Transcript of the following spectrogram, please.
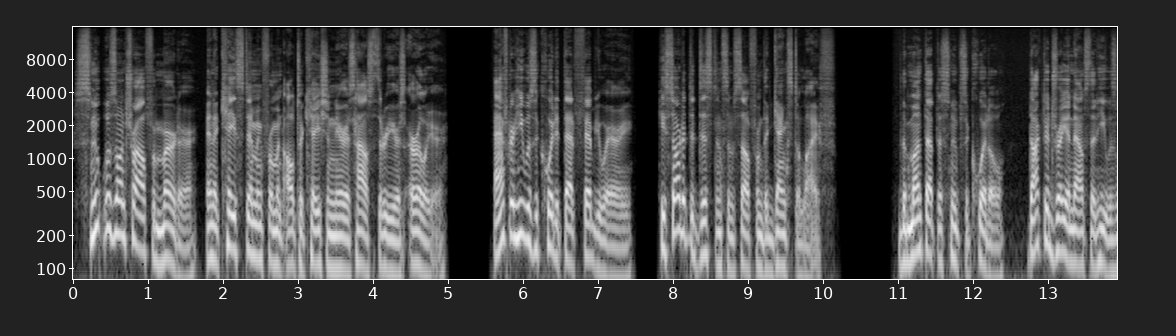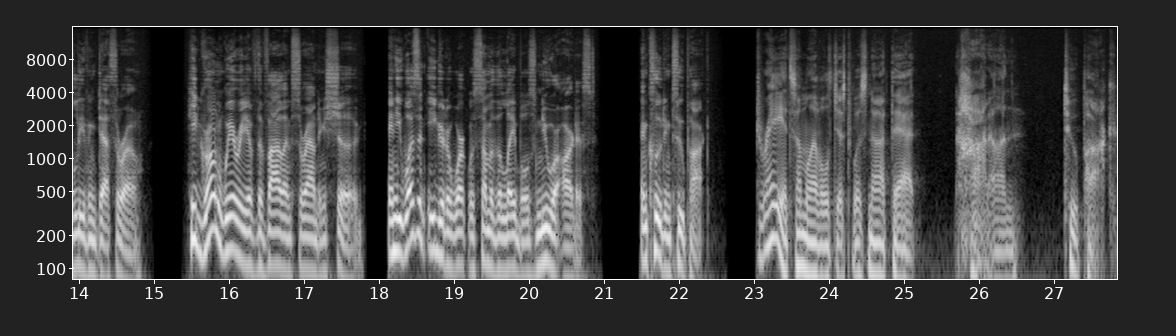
Snoop was on trial for murder in a case stemming from an altercation near his house three years earlier. After he was acquitted that February, he started to distance himself from the gangster life. The month after Snoop's acquittal, Dr. Dre announced that he was leaving Death Row. He'd grown weary of the violence surrounding Suge, and he wasn't eager to work with some of the label's newer artists, including Tupac. Dre, at some level, just was not that hot on Tupac.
